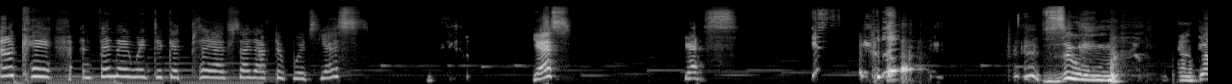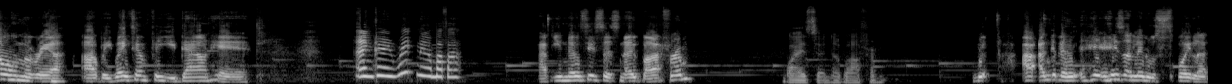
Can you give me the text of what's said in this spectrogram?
Okay, and then I went to get play outside afterwards, yes? Yes? Yes. Yes. Zoom! Now go on, Maria. I'll be waiting for you down here. I'm going right now, mother. Have you noticed there's no bathroom? Why is there no bathroom? I- I'm gonna. Here's a little spoiler.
